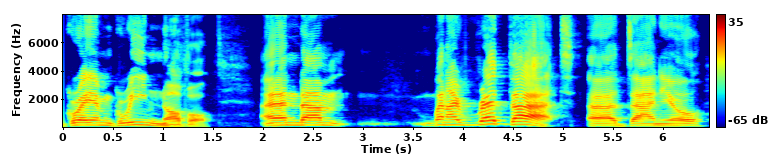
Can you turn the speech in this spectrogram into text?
Graham Greene novel. And um, when I read that, uh, Daniel,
